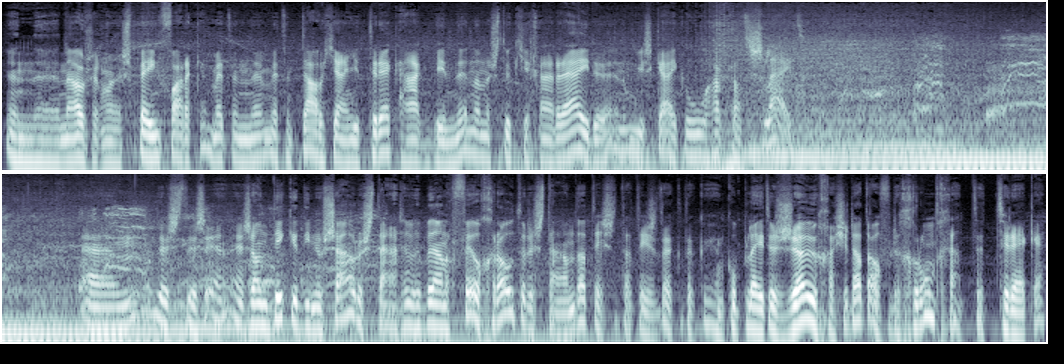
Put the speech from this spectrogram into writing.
een, uh, nou zeg maar een speenvarken met een, met een touwtje aan je trekhaak binden en dan een stukje gaan rijden. En dan moet je eens kijken hoe hard dat slijt. Um, dus, dus, en, en zo'n dikke dinosaurusstaart, we hebben daar nog veel grotere staan. Dat is, dat is dat, een complete zeug, als je dat over de grond gaat trekken.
